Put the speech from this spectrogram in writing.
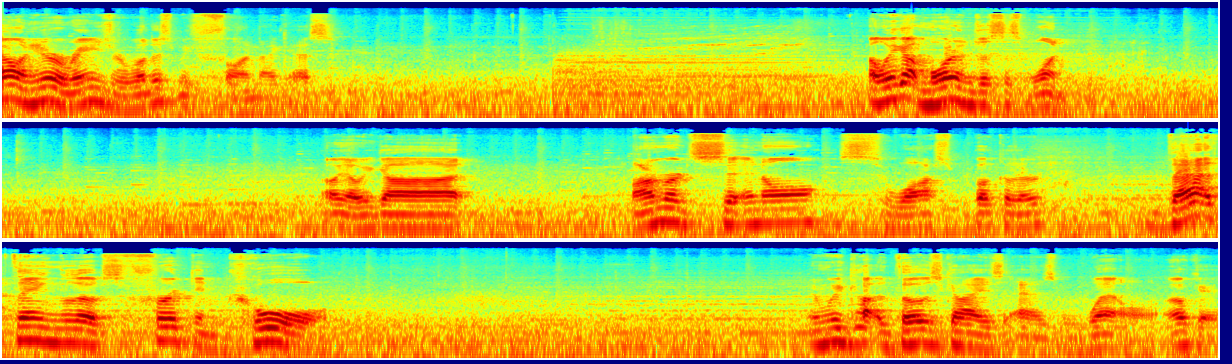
Oh, and you're a ranger. Well, this will be fun, I guess. Oh, we got more than just this one. Oh yeah, we got Armored Sentinel, Swashbuckler. That thing looks freaking cool. And we got those guys as well. Okay.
